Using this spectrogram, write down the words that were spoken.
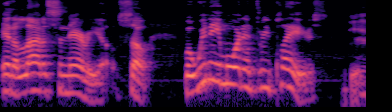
In a lot of scenarios. So, but we need more than three players. Yeah.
